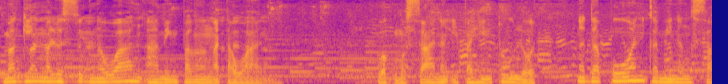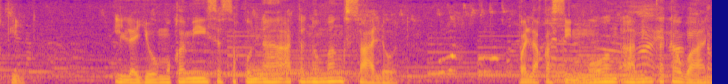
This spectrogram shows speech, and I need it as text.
maging malusog nawa ang aming pangangatawan. Huwag mo sanang ipahintulot na dapuan kami ng sakit. Ilayo mo kami sa sakuna at anumang salot. Palakasin mo ang aming katawan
